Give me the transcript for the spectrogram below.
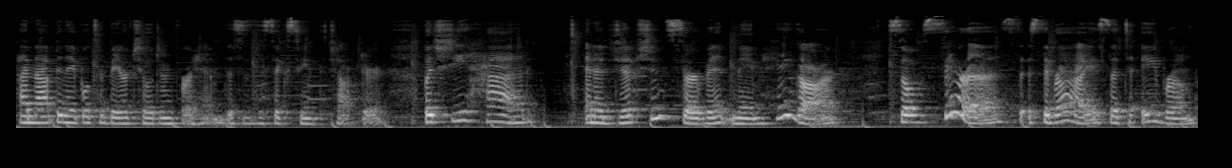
had not been able to bear children for him. This is the 16th chapter. But she had an Egyptian servant named Hagar. So Sarah, Sarai said to Abram,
